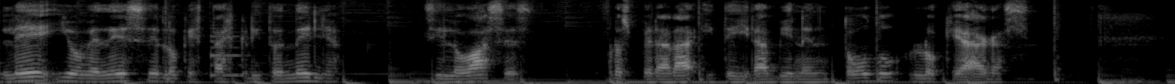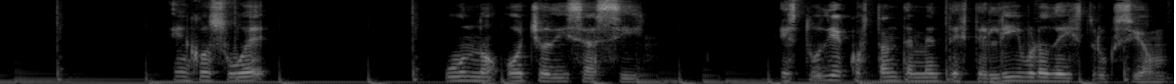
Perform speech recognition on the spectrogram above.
Lee y obedece lo que está escrito en ella. Si lo haces, prosperará y te irá bien en todo lo que hagas. En Josué 1.8 dice así, estudia constantemente este libro de instrucción,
